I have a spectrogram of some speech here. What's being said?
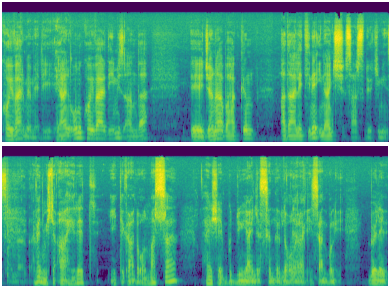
koy vermemeli. Evet. Yani onu koy verdiğimiz anda e, Cenab-ı Hakk'ın adaletine inanç sarsılıyor kimi insanlarda. Efendim işte ahiret itikadı olmazsa her şey bu dünyayla sınırlı olarak evet. insan bunu böyle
